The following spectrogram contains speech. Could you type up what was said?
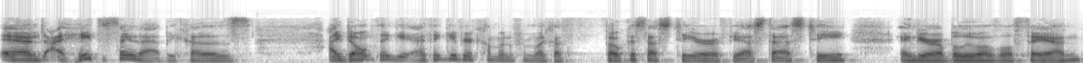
and I hate to say that because I don't think I think if you're coming from like a Focus ST or a Fiesta ST and you're a Blue Oval fan,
